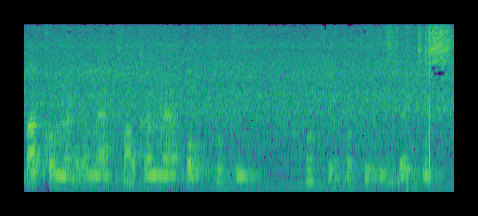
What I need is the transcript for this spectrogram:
Back camera, camera, front camera. Oh, okay, okay, okay. This is like this.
